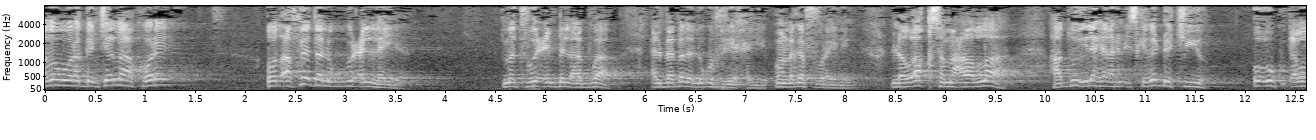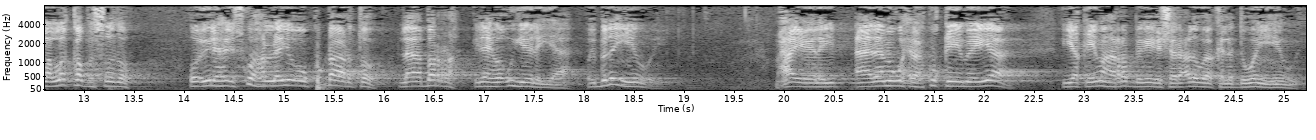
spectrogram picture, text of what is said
Aduguna ganjeellaha kore ood afeeda lagugu celinaya madfuucin bilabwaab albaabada lagu riixayo oon laga furaynin. Low aqsama cala allah hadduu ilaahay arrin iskaga dhajiyo oo alla la qabsado oo ilaahay isku halleeyo oo ku dhaarto la abara ilahay waa u way badan yihiin wey. Maxaa yeelay aadaama waxay wax ku qiimeeyaan iyo qiimaha rabbiga iyo shareecada waa kala duwan yihiin wey.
